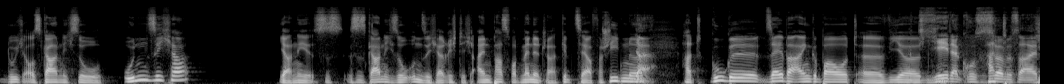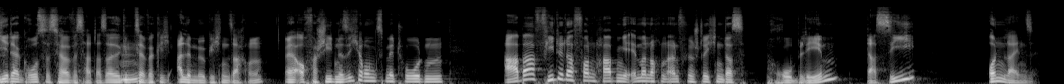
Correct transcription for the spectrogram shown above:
durchaus gar nicht so unsicher. Ja, nee, es ist, es ist gar nicht so unsicher, richtig. Einen Passwortmanager gibt's ja verschiedene, Ja. hat Google selber eingebaut, äh, wir Jeder große hat, Service ein. Mhm. Jeder große Service hat das. Also gibt's ja wirklich alle möglichen Sachen. Äh, auch verschiedene Sicherungsmethoden. Aber viele davon haben ja immer noch in Anführungsstrichen das Problem, dass sie online sind.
